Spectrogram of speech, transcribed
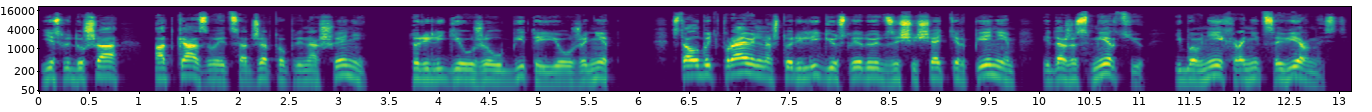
Если душа отказывается от жертвоприношений, то религия уже убита, ее уже нет. Стало быть, правильно, что религию следует защищать терпением и даже смертью, ибо в ней хранится верность.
